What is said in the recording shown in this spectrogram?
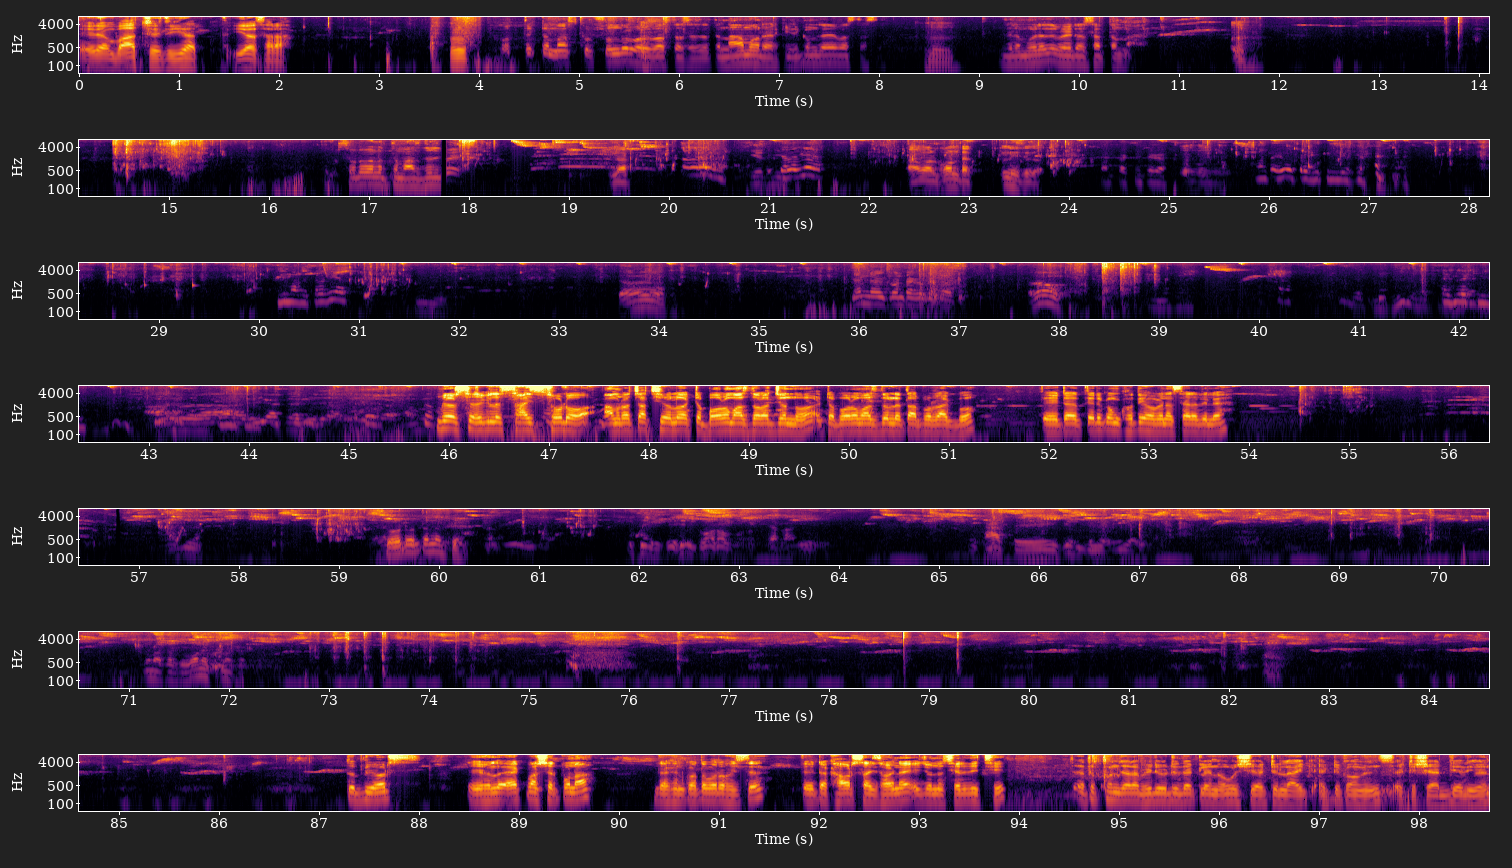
এরকম বাচ্চা হয়েছে ইয়া ইয়া সারা হুম প্রত্যেকটা মাছ খুব সুন্দরভাবে বাঁচতেছে যাতে না মরে আর কি এরকম জায়গায় বাঁচতেছে। যেটা মরে যাবে এটা ছাড়তাম না। ছোটবেলার তো মাছ ধরি না। আমার কন্টাক্ট নিচে গো। সাইজ ছোট। আমরা চাচ্ছি হলো একটা বড় মাছ ধরার জন্য। একটা বড় মাছ ধরলে তারপর রাখব। তো এটা এরকম ক্ষতি হবে না ছেড়ে দিলে। ছোট তো বিয়ার্স এই হলো এক মাসের পোনা। দেখেন কত বড় হয়েছে তো এটা খাওয়ার সাইজ হয় না এই জন্য ছেড়ে দিচ্ছি। এতক্ষণ যারা ভিডিওটি দেখলেন অবশ্যই একটি লাইক একটি কমেন্টস একটি শেয়ার দিয়ে দিবেন।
